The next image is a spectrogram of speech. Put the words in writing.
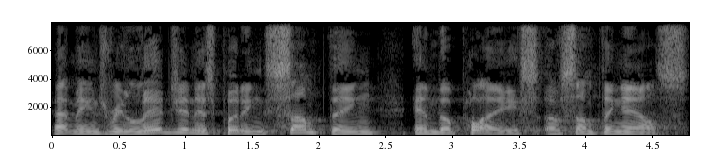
that means religion is putting something in the place of something else.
